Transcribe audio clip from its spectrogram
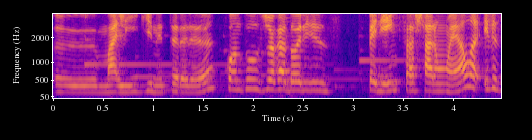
ah, maligno e tararã. Quando os jogadores experientes acharam ela, eles,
